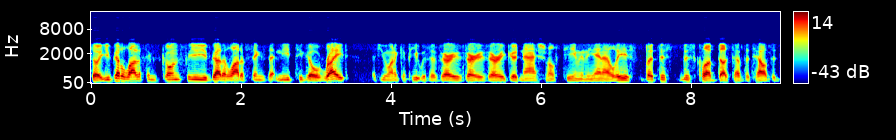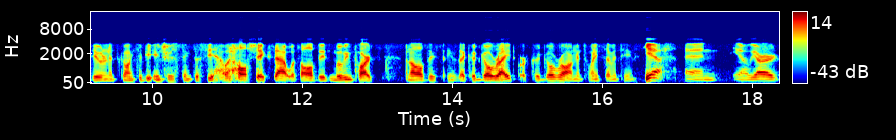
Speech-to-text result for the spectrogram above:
So you've got a lot of things going for you. You've got a lot of things that need to go right if you want to compete with a very, very, very good Nationals team in the NL East. But this this club does have the talent to do it, and it's going to be interesting to see how it all shakes out with all of these moving parts and all of these things that could go right or could go wrong in 2017. Yeah, and you know we are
